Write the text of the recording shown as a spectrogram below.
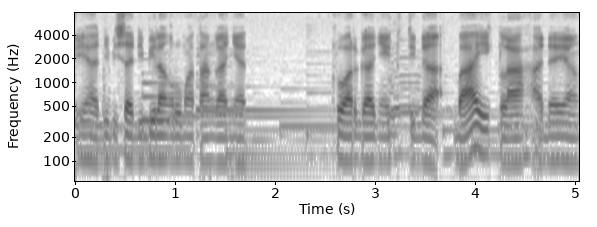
ya bisa dibilang rumah tangganya keluarganya itu tidak baik lah. Ada yang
